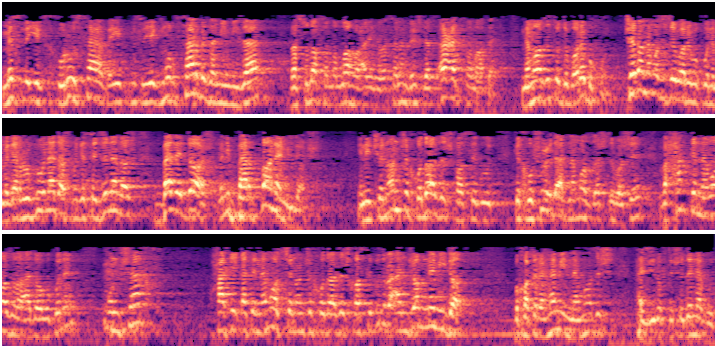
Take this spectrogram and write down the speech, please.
مثل یک خروس سر و مثل یک مرغ سر به زمین می‌زد رسول الله صلی الله علیه و سلم بهش دست اعد صلاتک نمازتو دوباره بخون. چرا نمازش دوباره بخونه؟ مگر رکوع نداشت؟ مگر سجده نداشت؟ بله داشت ولی برپا نمیداشت. یعنی چنانچه خدا ازش خواسته بود که خشوع در نماز داشته باشه و حق نماز را ادا بکنه اون شخص حقیقت نماز چنانچه خدا ازش خواسته بود و انجام نمی‌داد. به خاطر همین نمازش پذیرفته شده نبود.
